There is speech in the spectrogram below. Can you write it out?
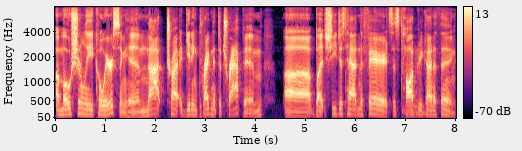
emotionally coercing him, not try getting pregnant to trap him. Uh, but she just had an affair. It's this tawdry kind of thing.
